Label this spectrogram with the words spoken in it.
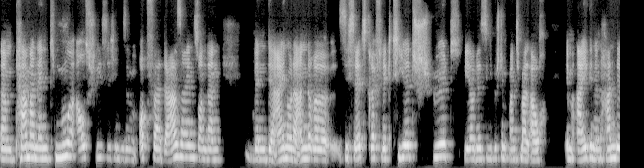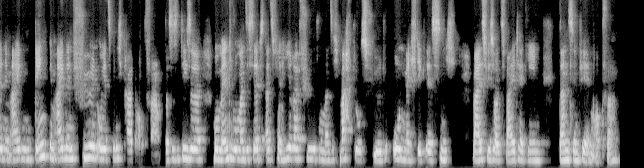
ähm, permanent nur ausschließlich in diesem Opferdasein, sondern wenn der eine oder andere sich selbst reflektiert, spürt er oder sie bestimmt manchmal auch im eigenen Handeln, im eigenen Denken, im eigenen Fühlen, oh, jetzt bin ich gerade Opfer. Das sind diese Momente, wo man sich selbst als Verlierer fühlt, wo man sich machtlos fühlt, ohnmächtig ist, nicht weiß, wie soll es weitergehen, dann sind wir im Opfer.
